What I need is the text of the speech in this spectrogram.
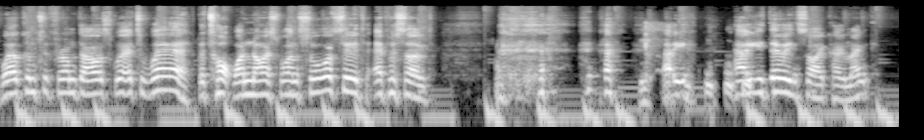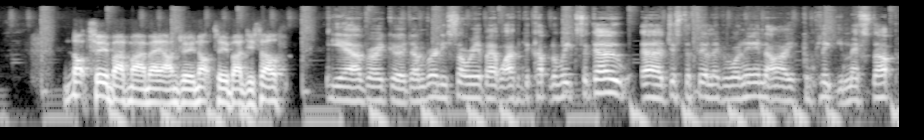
Welcome to From Dial Square to Where, the top one, nice one, sorted episode. how you how you doing, SiCo Manc? Not too bad, my mate Andrew. Not too bad yourself. Yeah, I'm very good. I'm really sorry about what happened a couple of weeks ago. Uh, just to fill everyone in, I completely messed up.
